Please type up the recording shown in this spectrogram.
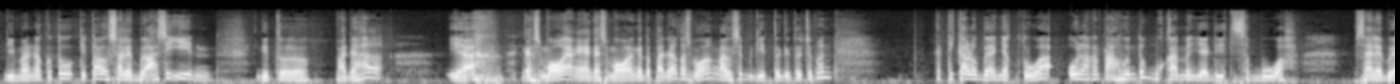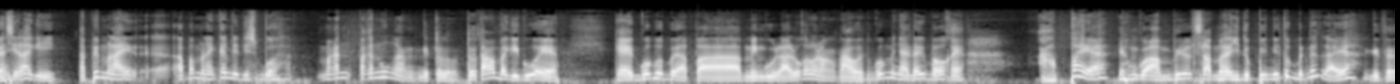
di mana tuh kita harus selebrasiin gitu loh. Padahal ya nggak semua orang ya nggak semua orang gitu. Padahal nggak semua orang nggak usah begitu gitu. Cuman ketika lo beranjak tua ulang tahun tuh bukan menjadi sebuah selebrasi lagi tapi melai apa melainkan menjadi sebuah makan perenungan gitu loh. Terutama bagi gue ya. Kayak gue beberapa minggu lalu kan ulang tahun gue menyadari bahwa kayak apa ya yang gue ambil selama hidup ini tuh bener gak ya gitu.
